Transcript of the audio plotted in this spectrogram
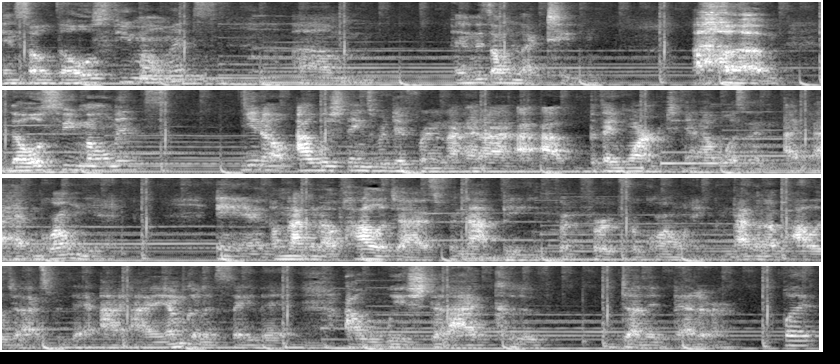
And so those few moments, um, and it's only like two, um, those few moments, you know, I wish things were different, and I, and I, I, I but they weren't, and I wasn't, I, I hadn't grown yet, and I'm not gonna apologize for not being, for, for, for growing. I'm not gonna apologize for that. I, I am gonna say that I wish that I could have done it better, but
